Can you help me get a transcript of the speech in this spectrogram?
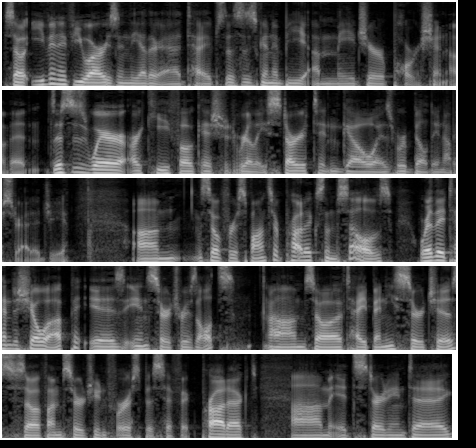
So even if you are using the other ad types, this is going to be a major portion of it. This is where our key focus should really start and go as we're building our strategy. Um, so for sponsored products themselves, where they tend to show up is in search results. Um, so I type any searches. So if I'm searching for a specific product, um, it's starting to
